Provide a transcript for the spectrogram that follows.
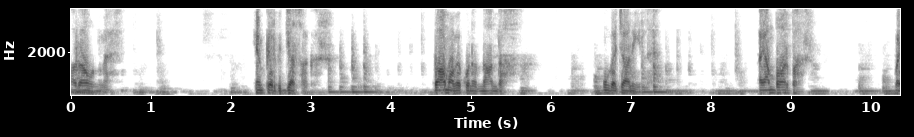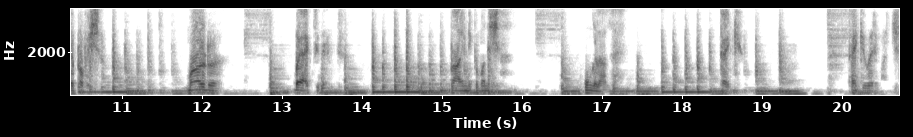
அதான் உண்மை. என் பேர் வித்யாசாகர். ராமாவை கொண்டது நான் தான் உங்க ஜானி இல்ல. I am barber by profession murder by accident நான் இன்னைக்கு மனுஷன். உங்களால. தேங்க்யூ தேங்க்யூ வெரி மச்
